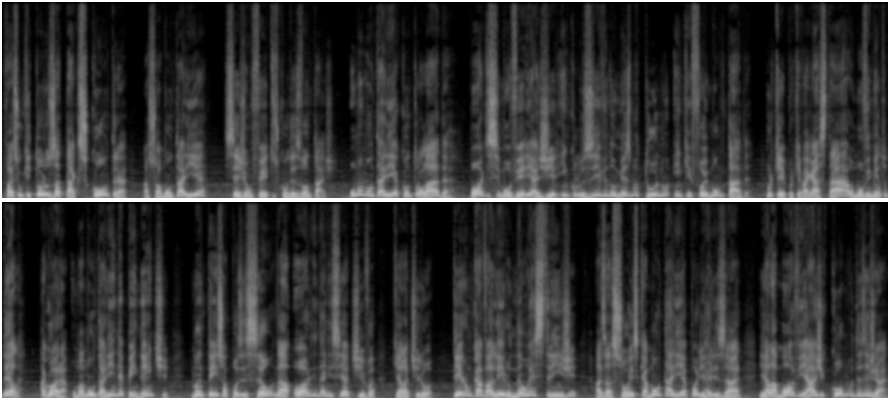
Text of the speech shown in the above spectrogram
faz com que todos os ataques contra a sua montaria sejam feitos com desvantagem. Uma montaria controlada pode se mover e agir inclusive no mesmo turno em que foi montada. Por quê? Porque vai gastar o movimento dela. Agora, uma montaria independente mantém sua posição na ordem da iniciativa que ela tirou. Ter um cavaleiro não restringe as ações que a montaria pode realizar e ela move e age como desejar,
